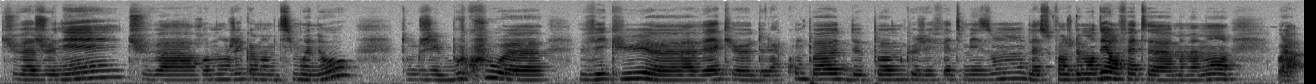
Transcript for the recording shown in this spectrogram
tu vas jeûner, tu vas remanger comme un petit moineau. Donc j'ai beaucoup vécu euh, avec euh, de la compote de pommes que j'ai faite maison, de la soupe. Enfin, je demandais en fait à ma maman, voilà,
